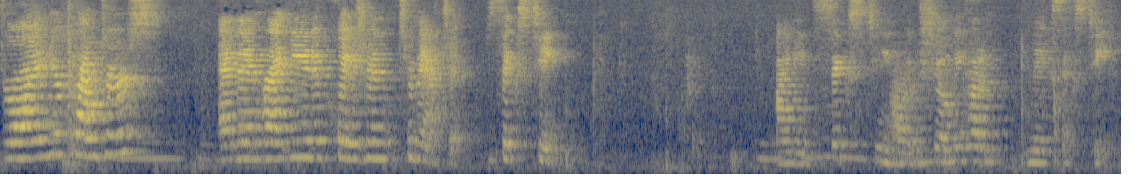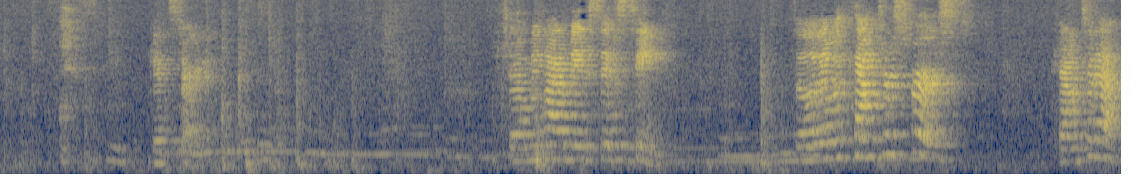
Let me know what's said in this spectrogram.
draw in your counters, and then write me an equation to match it. 16. I need 16. So show me how to make 16. Get started. Show me how to make 16. Fill it in with counters first. Count it out.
